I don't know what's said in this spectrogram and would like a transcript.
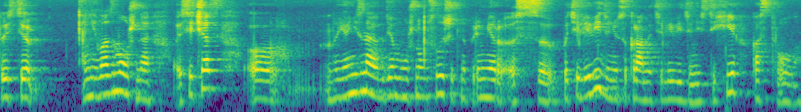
то есть э, невозможно сейчас но я не знаю, где можно услышать, например, с, по телевидению, с экрана телевидения стихи Кострова.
